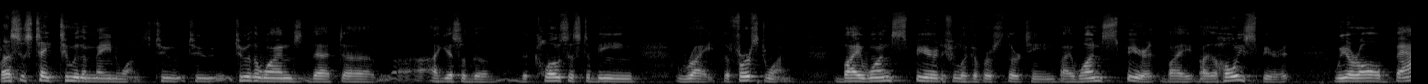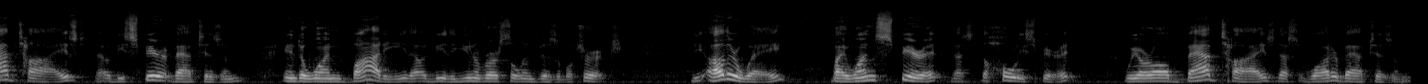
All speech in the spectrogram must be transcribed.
let's just take two of the main ones, two, two, two of the ones that uh, I guess are the the closest to being right. The first one, by one Spirit, if you look at verse 13, by one Spirit, by, by the Holy Spirit, we are all baptized, that would be Spirit baptism, into one body, that would be the universal invisible church. The other way, by one Spirit, that's the Holy Spirit, we are all baptized, that's water baptism,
